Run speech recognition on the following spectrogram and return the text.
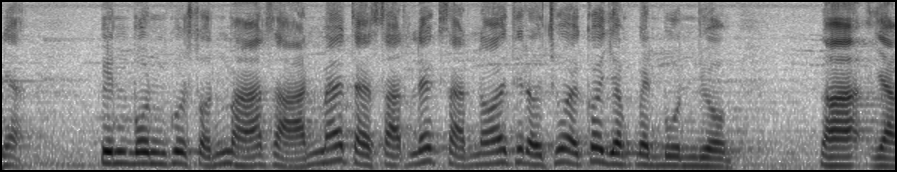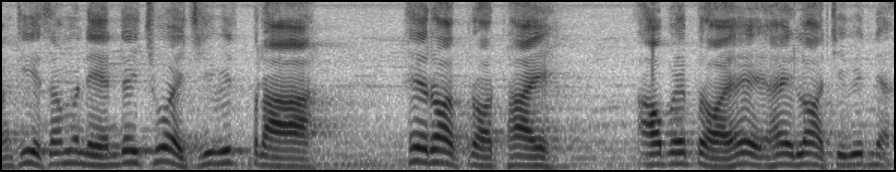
เนี่ยเป็นบุญกุศลมหาศาลแม้แต่สัตว์เล็กสัตว์น้อยที่เราช่วยก็ยังเป็นบุญโยมนะอย่างที่สามเณรได้ช่วยชีวิตปลาให้รอดปลอดภัย เอาไปปล่อยให้ให้รอดชีวิตเนี่ย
